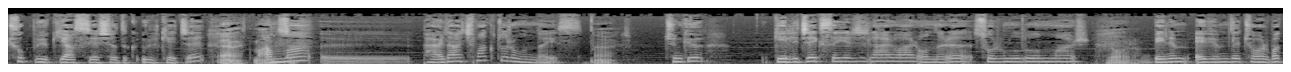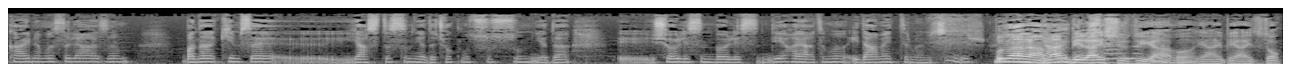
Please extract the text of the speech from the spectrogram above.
çok büyük yas yaşadık ülkece. Evet maalesef. Ama e, perde açmak durumundayız. Evet. Çünkü gelecek seyirciler var onlara sorumluluğum var. Doğru. Benim evimde çorba kaynaması lazım. Bana kimse yastasın ya da çok mutsuzsun ya da şöylesin böylesin diye hayatımı idame ettirmem için bir Buna rağmen bir ay sürdü ya bu. Yani bir ay çok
